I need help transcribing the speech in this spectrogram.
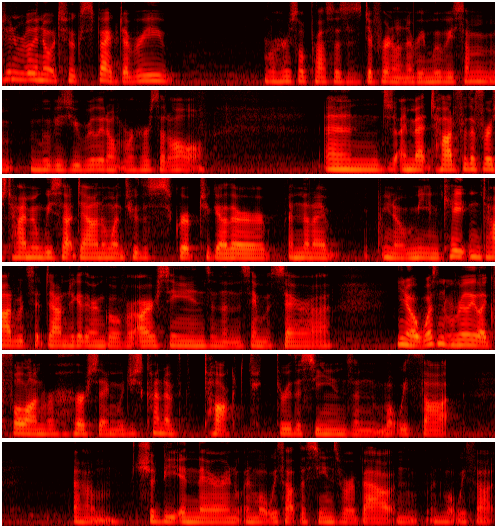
I didn't really know what to expect. Every rehearsal process is different on every movie. Some movies you really don't rehearse at all. And I met Todd for the first time, and we sat down and went through the script together. And then I, you know, me and Cate and Todd would sit down together and go over our scenes, and then the same with Sarah. You know, it wasn't really like full on rehearsing. We just kind of talked th- through the scenes and what we thought should be in there and, and what we thought the scenes were about and, and what we thought,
